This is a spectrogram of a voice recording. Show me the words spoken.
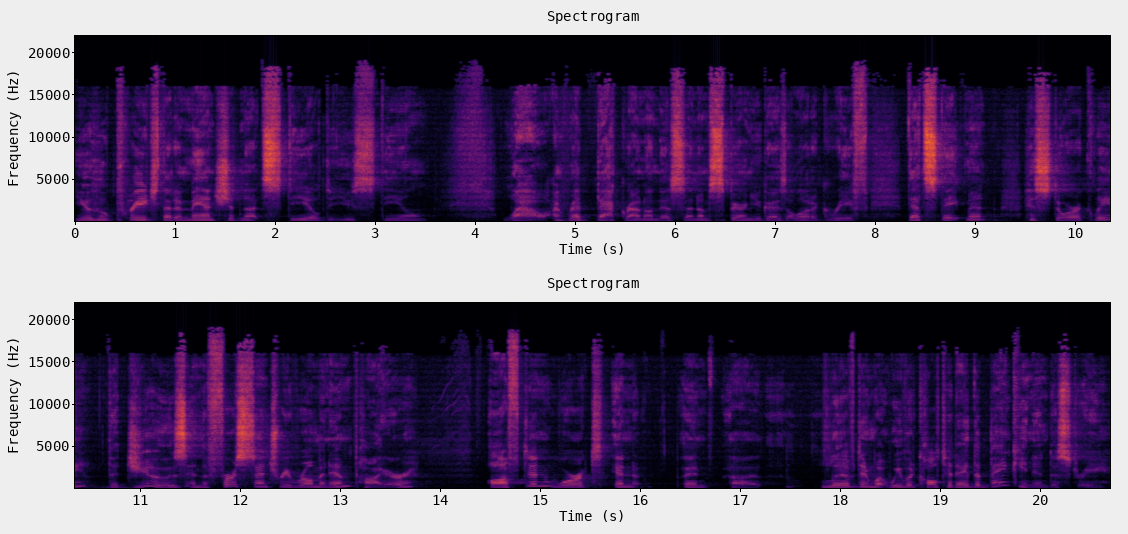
You who preach that a man should not steal, do you steal? Wow, I read background on this and I'm sparing you guys a lot of grief. That statement, historically, the Jews in the first century Roman Empire often worked and, and uh, lived in what we would call today the banking industry.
